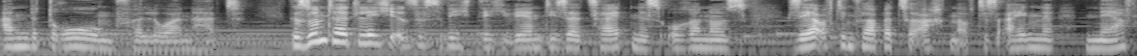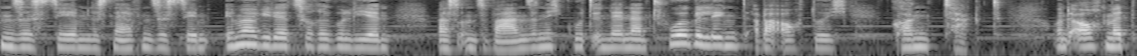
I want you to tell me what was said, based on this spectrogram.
an Bedrohung verloren hat. Gesundheitlich ist es wichtig, während dieser Zeiten des Uranus sehr auf den Körper zu achten, auf das eigene Nervensystem, das Nervensystem immer wieder zu regulieren, was uns wahnsinnig gut in der Natur gelingt, aber auch durch Kontakt. Und auch mit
